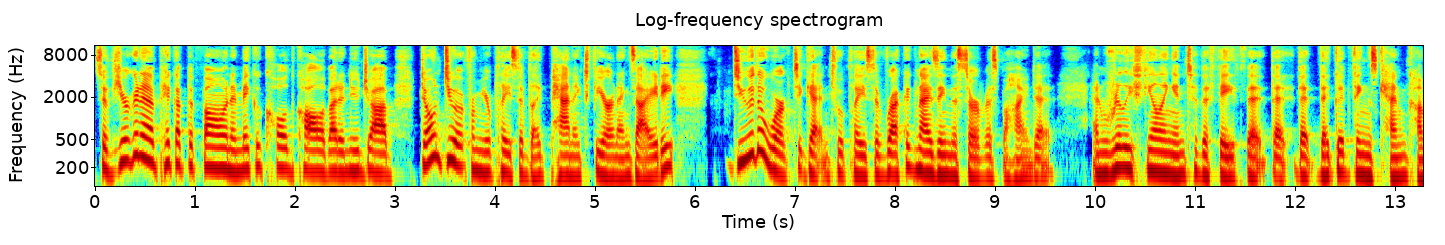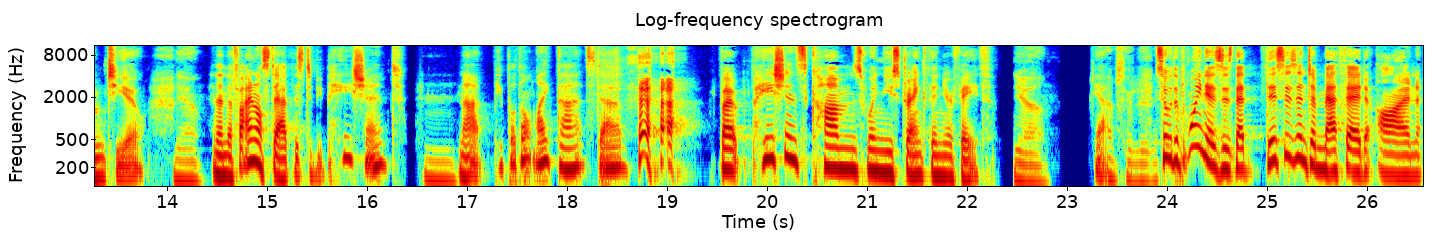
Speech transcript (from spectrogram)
So if you're going to pick up the phone and make a cold call about a new job, don't do it from your place of like panicked fear and anxiety. Do the work to get into a place of recognizing the service behind it and really feeling into the faith that that that, that good things can come to you. Yeah. And then the final step is to be patient. Not people don't like that, Steph. but patience comes when you strengthen your faith. Yeah. Yeah. Absolutely. So the point is, is that this isn't a method on.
